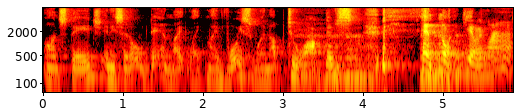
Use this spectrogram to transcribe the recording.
on stage, and he said, "Oh, Dan, my like my voice went up two octaves." and like, you know,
